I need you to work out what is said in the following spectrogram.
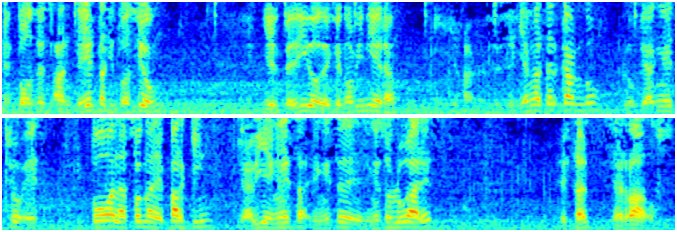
entonces, ante esta situación y el pedido de que no vinieran y se seguían acercando, lo que han hecho es toda la zona de parking que había en, en, ese, en esos lugares están cerrados.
